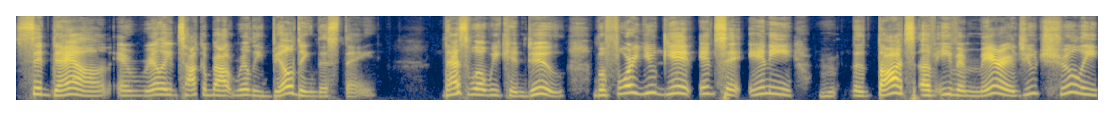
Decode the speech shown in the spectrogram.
sit down and really talk about really building this thing. That's what we can do. Before you get into any the thoughts of even marriage, you truly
